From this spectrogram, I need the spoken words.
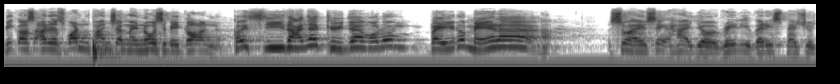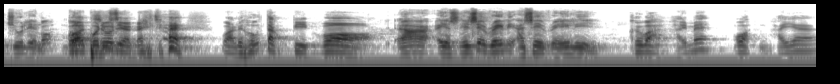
because others one punch and my nose will be gone. 佢是但一拳咋，我都鼻都歪啦。 So I said, "Hi, you're really very special, Julian." 我我话 God put his- Julian 你真系话你好特别喎。 Yeah, yes, he said, "Really?" I said, "Really." 佢话系咩？我话系啊。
